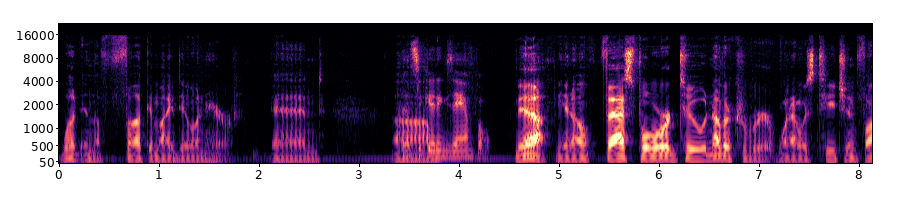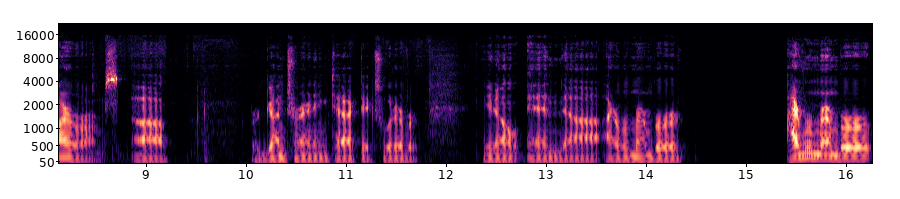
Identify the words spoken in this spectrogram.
what in the fuck am I doing here? And that's Um, a good example. yeah, you know, fast forward to another career when I was teaching firearms uh, or gun training tactics, whatever, you know, and uh, I remember, I remember,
